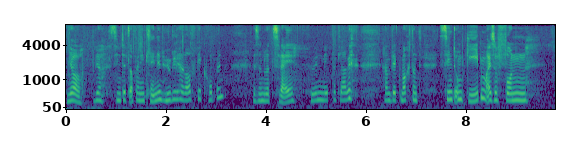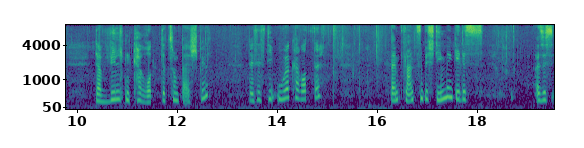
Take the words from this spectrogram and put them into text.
Ja, wir sind jetzt auf einen kleinen Hügel heraufgekommen, also nur zwei Höhenmeter, glaube ich, haben wir gemacht und sind umgeben, also von der wilden Karotte zum Beispiel. Das ist die Urkarotte. Beim Pflanzenbestimmen geht es, also es,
